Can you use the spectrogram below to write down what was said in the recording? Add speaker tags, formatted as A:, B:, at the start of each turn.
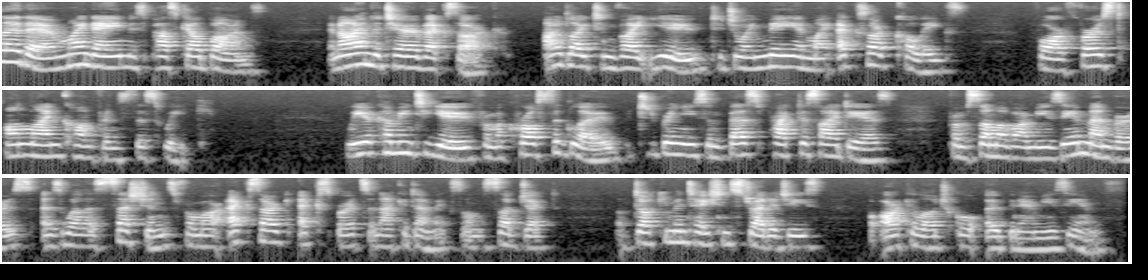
A: Hello there, my name is Pascal Barnes and I am the chair of EXARC. I'd like to invite you to join me and my EXARC colleagues for our first online conference this week. We are coming to you from across the globe to bring you some best practice ideas from some of our museum members as well as sessions from our EXARC experts and academics on the subject of documentation strategies for archaeological open-air museums.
